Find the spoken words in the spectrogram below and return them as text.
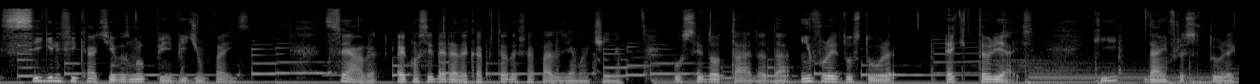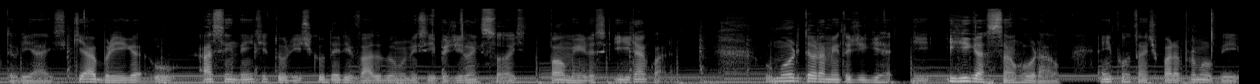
significativos no PIB de um país. Ceabra é considerada a capital da Chapada Diamantina por ser dotada da infraestrutura ectoriais, que da infraestrutura ectoriais que abriga o ascendente turístico derivado do município de Lençóis, Palmeiras e Iraguara. O monitoramento de, de irrigação rural é importante para promover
